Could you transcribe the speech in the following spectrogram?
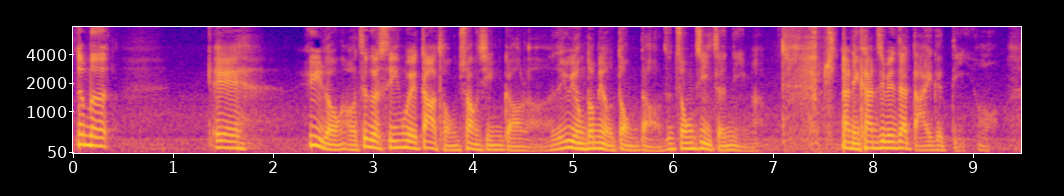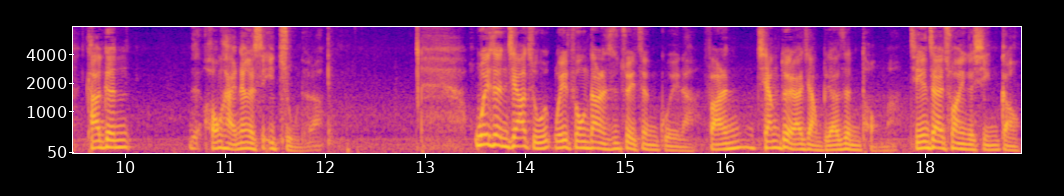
那么，诶，玉龙哦，这个是因为大同创新高了，玉龙都没有动到，是中继整理嘛。那你看这边再打一个底哦，它跟红海那个是一组的啦。威盛家族威风当然是最正规啦，法人相对来讲比较认同嘛。今天再创一个新高。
